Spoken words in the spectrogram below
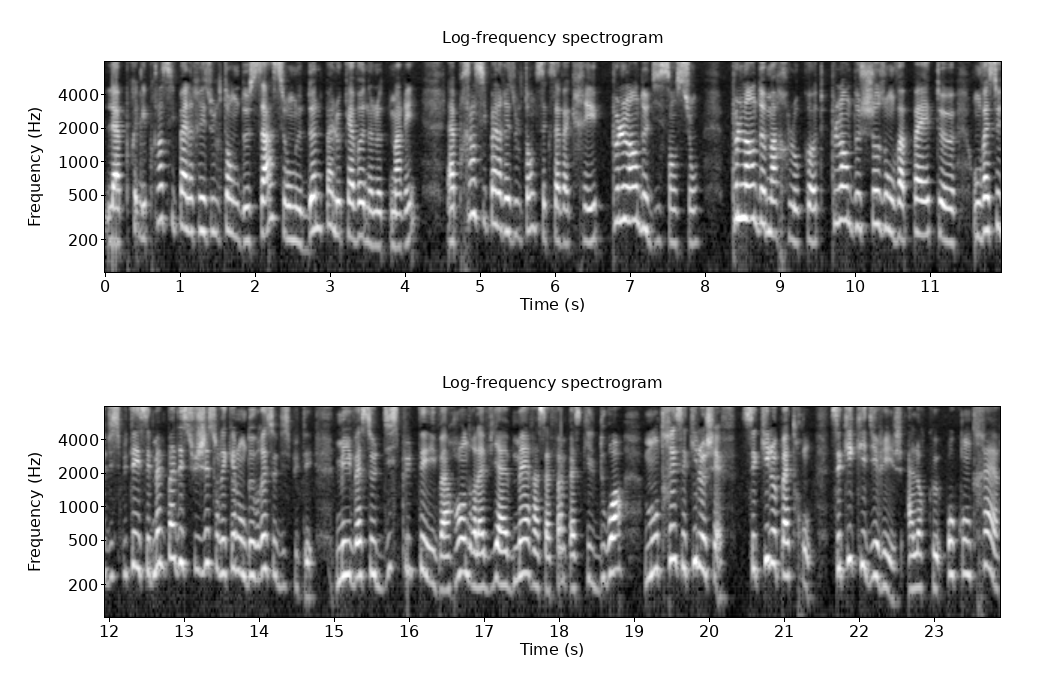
les principales résultantes de ça, si on ne donne pas le kavod à notre mari, la principale résultante, c'est que ça va créer plein de dissensions, plein de marlocotes, plein de choses où on va pas être, euh, on va se disputer. Et c'est même pas des sujets sur lesquels on devrait se disputer. Mais il va se disputer, il va rendre la vie amère à sa femme parce qu'il doit montrer c'est qui le chef, c'est qui le patron, c'est qui qui dirige. Alors que au contraire,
